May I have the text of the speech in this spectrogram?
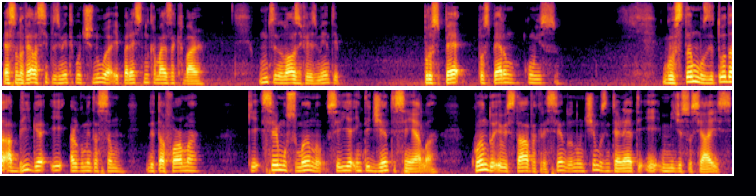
Essa novela simplesmente continua e parece nunca mais acabar. Muitos de nós, infelizmente, prosperam com isso. Gostamos de toda a briga e argumentação, de tal forma que ser muçulmano seria entediante sem ela. Quando eu estava crescendo, não tínhamos internet e mídias sociais,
